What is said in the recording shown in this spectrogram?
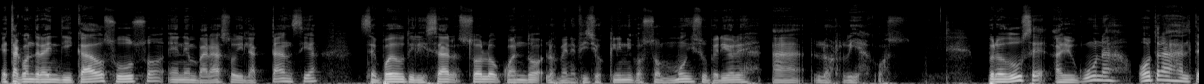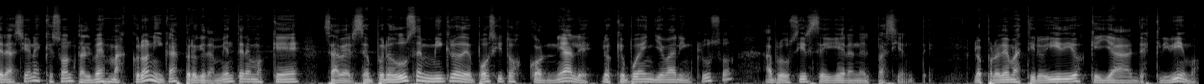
Está contraindicado su uso en embarazo y lactancia. Se puede utilizar solo cuando los beneficios clínicos son muy superiores a los riesgos produce algunas otras alteraciones que son tal vez más crónicas, pero que también tenemos que saber. Se producen microdepósitos corneales, los que pueden llevar incluso a producir ceguera en el paciente. Los problemas tiroideos que ya describimos.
